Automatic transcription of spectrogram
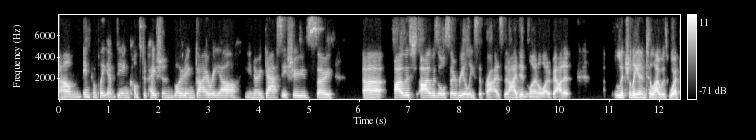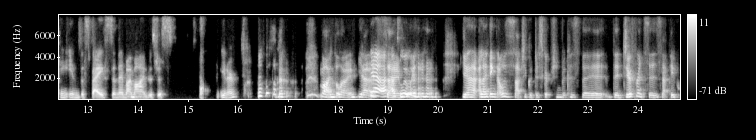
Um, incomplete emptying, constipation, bloating, diarrhea, you know, gas issues. So uh, I was I was also really surprised that I didn't learn a lot about it literally until I was working in the space, and then my mm-hmm. mind was just, you know, mind blown. Yeah, yeah, same. absolutely. Yeah, and I think that was such a good description because the the differences that people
